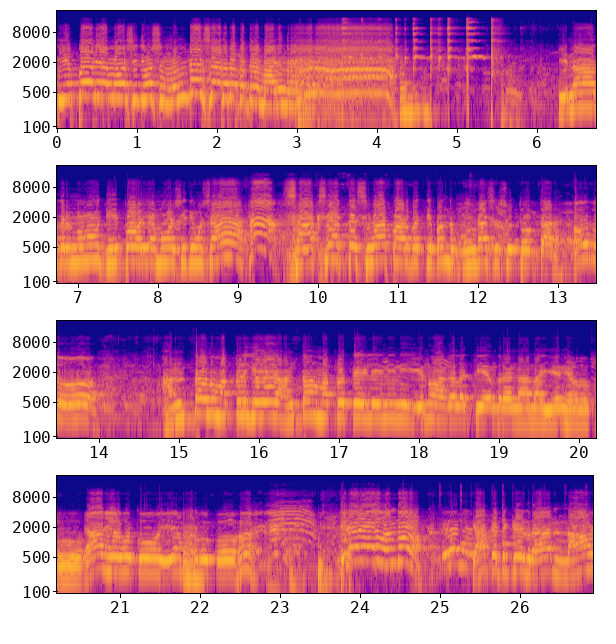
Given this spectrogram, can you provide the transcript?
ದೀಪಾವಳಿ ಅಮಾವಾಸ್ಯ ದಿವಸ ಮುಂದೆ ಸಾಗಬೇಕಂತ ಮಾಡಿದ್ರ ಇನ್ನಾದ್ರೂ ದೀಪಾವಳಿ ಅಮಾವಾಸ್ಯ ದಿವಸ ಹಾ. ಸಾಕ್ಷಾತ್ ಶಿವ ಪಾರ್ವತಿ ಬಂದು ಮುಂಡಾಸ ಸುತ್ತ ಹೋಗ್ತಾರ. ಹೌದು. ಅಂತವನ ಮಕ್ಕಳಿಗೆ ಅಂತವನ ಮಕ್ಕಳ ಕೈಲಿ ನೀನು ಏನು ಆಗಲತ್ತಿ ಅಂದ್ರ ನಾನ ಏನ್ ಹೇಳ್ಬೇಕು? ಯಾನ್ ಹೇಳ್ಬೇಕು ಏನ್ ಮಾಡ್ಬೇಕು ಒಂದು. ಯಾಕಂತ ಕೇಳಿದ್ರ ನಾವು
